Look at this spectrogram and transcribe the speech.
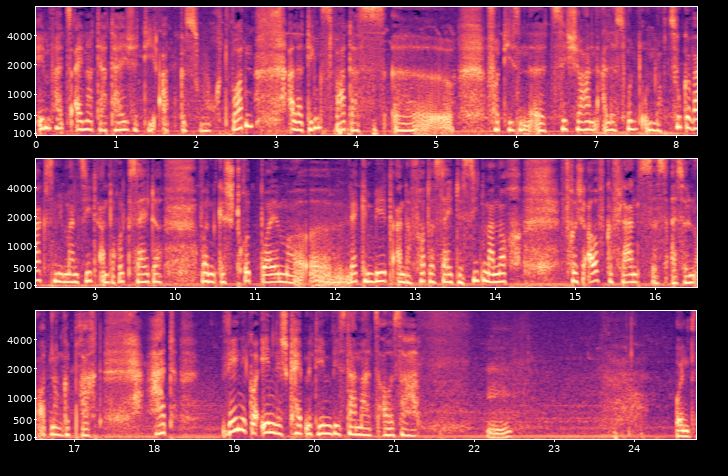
ebenfalls einer der Teiche, die abgesucht wurden. Allerdings war das äh, vor diesen äh, zig Jahren alles rundum noch zugewachsen. Wie man sieht, an der Rückseite wurden Gestrüppbäume äh, weggemäht. An der Vorderseite sieht man noch frisch aufgepflanzt, ist also in Ordnung gebracht. Hat weniger Ähnlichkeit mit dem, wie es damals aussah. Mhm. Und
